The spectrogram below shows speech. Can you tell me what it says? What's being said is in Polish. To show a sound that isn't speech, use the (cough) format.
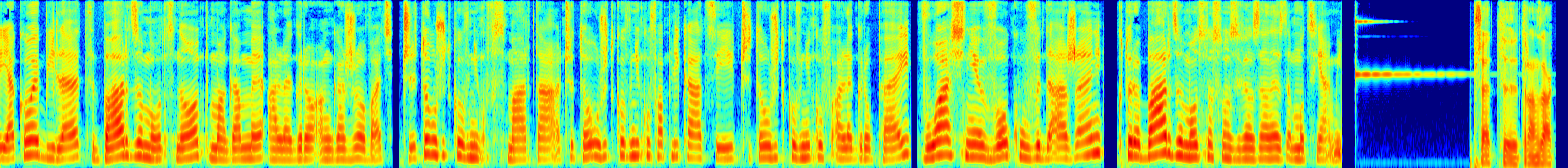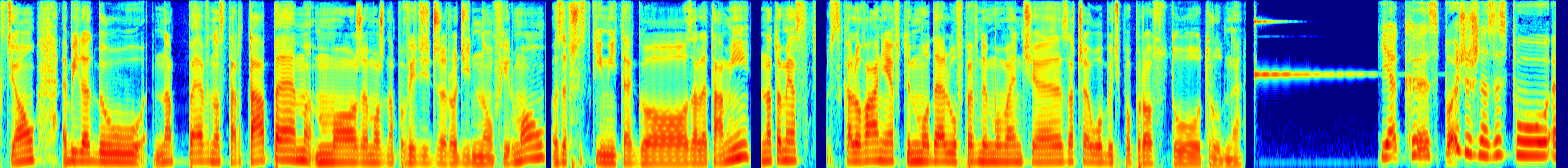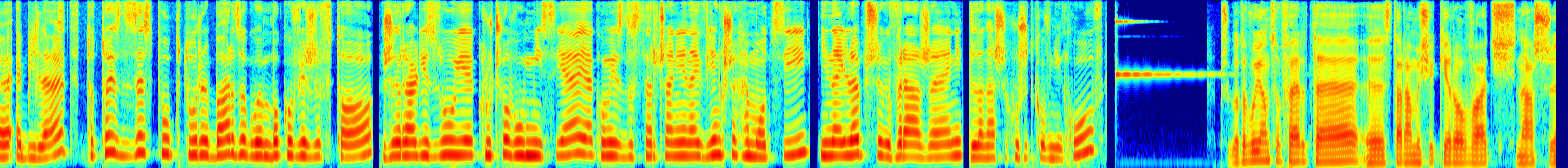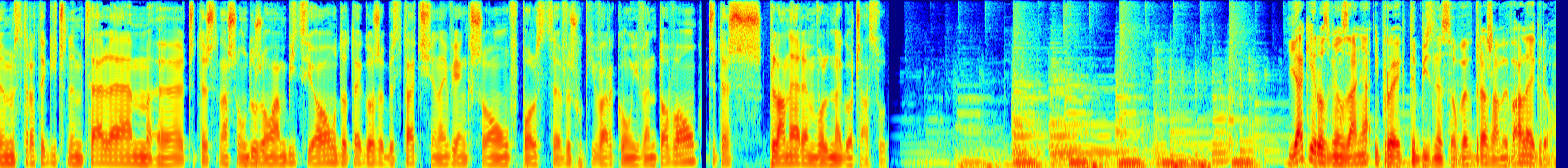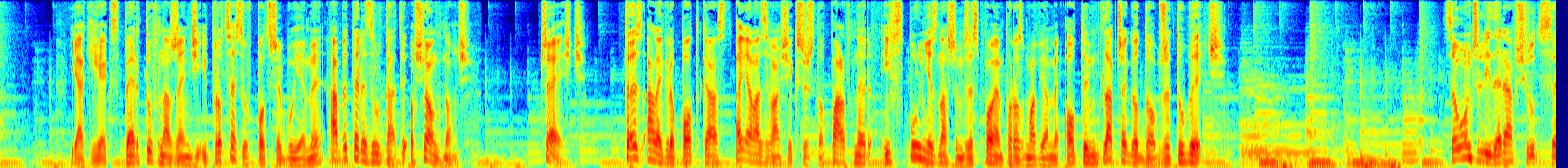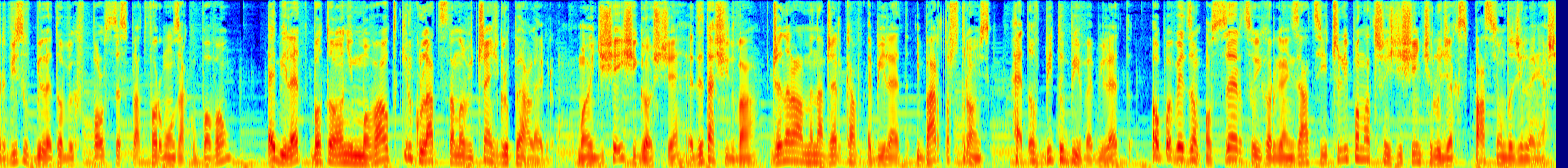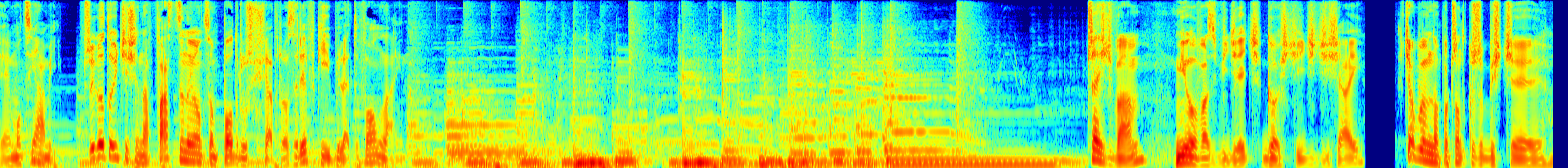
Jako e-bilet bardzo mocno pomagamy Allegro angażować, czy to użytkowników Smarta, czy to użytkowników aplikacji, czy to użytkowników Allegro Pay, właśnie wokół wydarzeń, które bardzo mocno są związane z emocjami przed transakcją. E-bilet był na pewno startupem, może można powiedzieć, że rodzinną firmą, ze wszystkimi tego zaletami. Natomiast skalowanie w tym modelu w pewnym momencie zaczęło być po prostu trudne. Jak spojrzysz na zespół e, e-bilet, to to jest zespół, który bardzo głęboko wierzy w to, że realizuje kluczową misję, jaką jest dostarczanie największych emocji i najlepszych wrażeń dla naszych użytkowników. Przygotowując ofertę, y, staramy się kierować naszym strategicznym celem, czy też naszą dużą ambicją do tego, żeby stać się największą w Polsce wyszukiwarką eventową, czy też planerem wolnego czasu. Jakie rozwiązania i projekty biznesowe wdrażamy w Allegro? Jakich ekspertów, narzędzi i procesów potrzebujemy, aby te rezultaty osiągnąć? Cześć! To jest Allegro Podcast, a ja nazywam się Krzysztof Palfner i wspólnie z naszym zespołem porozmawiamy o tym, dlaczego dobrze tu być. Co łączy lidera wśród serwisów biletowych w Polsce z platformą zakupową? E-bilet, bo to o nim mowa, od kilku lat stanowi część grupy Allegro. Moi dzisiejsi goście, Edyta Sidwa, General Managerka w e-bilet i Bartosz Troński, Head of B2B w e-bilet, opowiedzą o sercu ich organizacji, czyli ponad 60 ludziach z pasją do dzielenia się emocjami. Przygotujcie się na fascynującą podróż w świat rozrywki i biletów online. Cześć Wam, miło Was widzieć, gościć dzisiaj. Chciałbym na początku, żebyście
